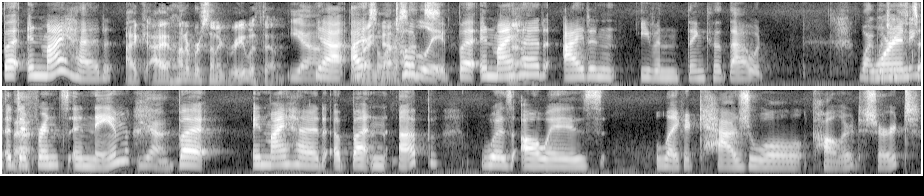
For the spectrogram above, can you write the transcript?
But in my head, I, I 100% agree with them. Yeah. yeah, that I makes a lot of totally. But in my Yeah. head, I didn't even think that that would Why would you warrant think a that? difference in name. Yeah. But in my head, a button up was always like a casual collared shirt.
